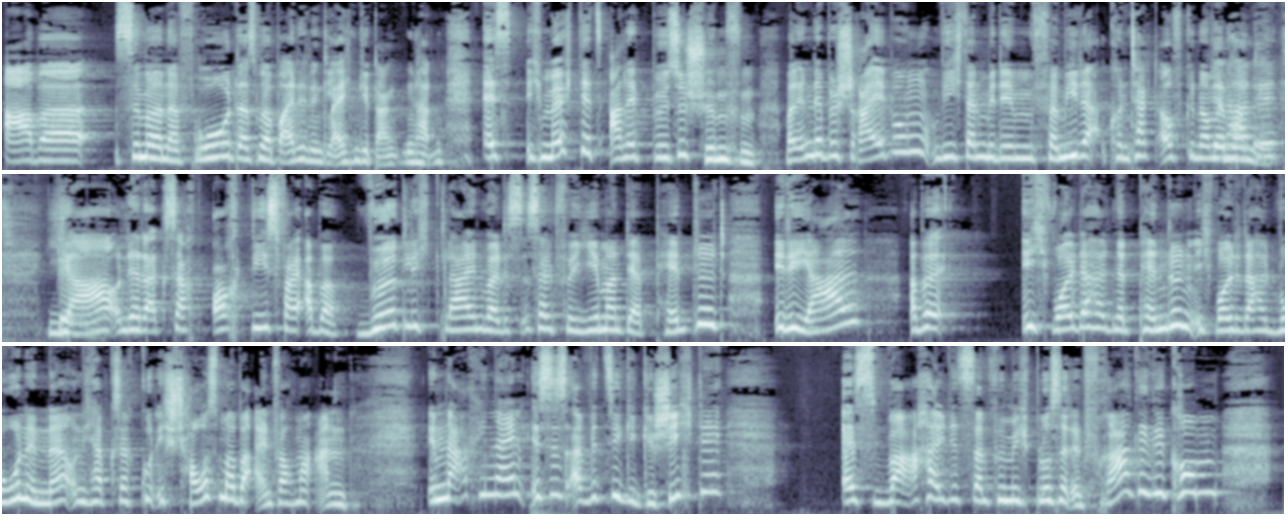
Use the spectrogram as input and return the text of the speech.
Aber sind wir na froh, dass wir beide den gleichen Gedanken hatten. Es, ich möchte jetzt auch nicht böse schimpfen, weil in der Beschreibung, wie ich dann mit dem Vermieter Kontakt aufgenommen Der hatte, ja, und er hat gesagt, ach, die ist aber wirklich klein, weil das ist halt für jemand, der pendelt, ideal, aber ich wollte halt nicht pendeln, ich wollte da halt wohnen, ne? Und ich habe gesagt, gut, ich schaue es mir aber einfach mal an. Im Nachhinein ist es eine witzige Geschichte. Es war halt jetzt dann für mich bloß nicht in Frage gekommen.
